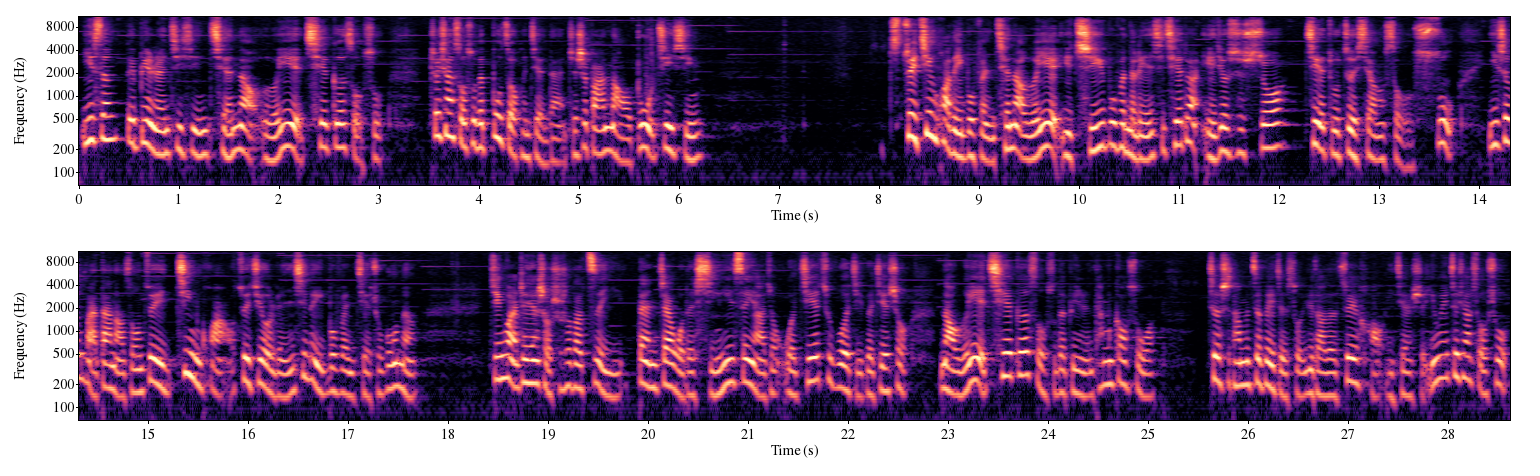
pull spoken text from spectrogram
医生对病人进行前脑额叶切割手术。这项手术的步骤很简单，只是把脑部进行。最进化的一部分前脑额叶与其余部分的联系切断，也就是说，借助这项手术，医生把大脑中最进化、最具有人性的一部分解除功能。尽管这项手术受到质疑，但在我的行医生涯中，我接触过几个接受脑额叶切割手术的病人，他们告诉我，这是他们这辈子所遇到的最好一件事，因为这项手术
